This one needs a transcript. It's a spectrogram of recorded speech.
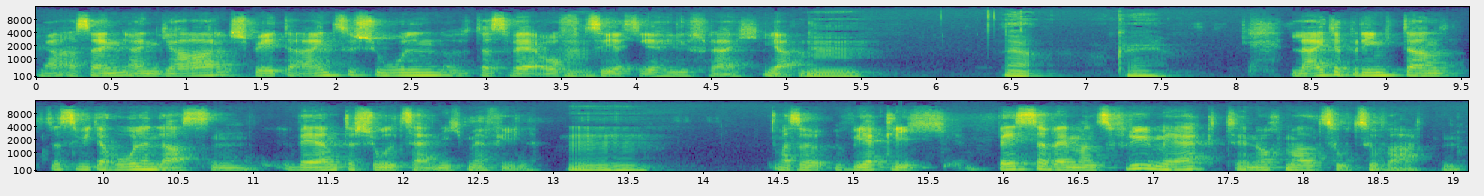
Ja, also ein, ein Jahr später einzuschulen, das wäre oft mhm. sehr, sehr hilfreich. Ja. Mhm. Ja, okay. Leider bringt dann das Wiederholen lassen während der Schulzeit nicht mehr viel. Mhm. Also wirklich besser, wenn man es früh merkt, nochmal zuzuwarten.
